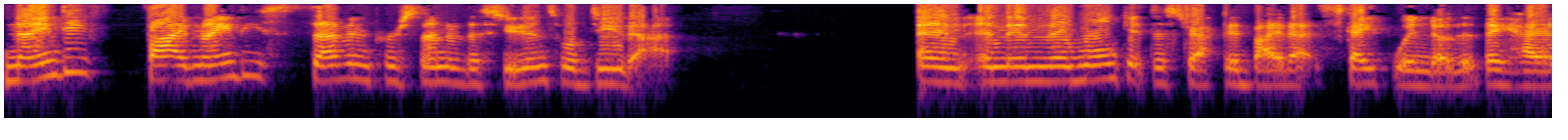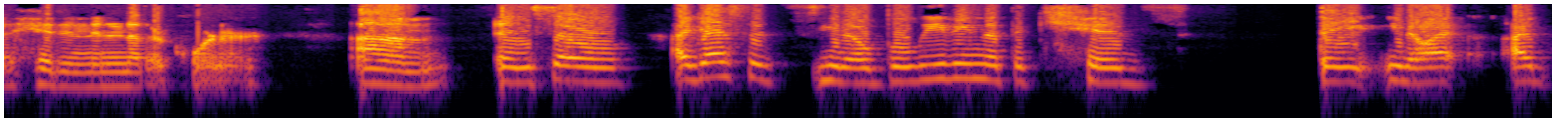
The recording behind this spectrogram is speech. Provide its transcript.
95, 97% of the students will do that. And, and then they won't get distracted by that Skype window that they had hidden in another corner. Um, and so I guess it's, you know, believing that the kids they, you know, I, I,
